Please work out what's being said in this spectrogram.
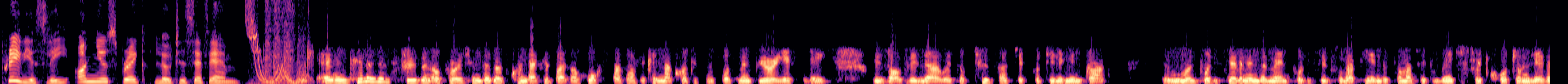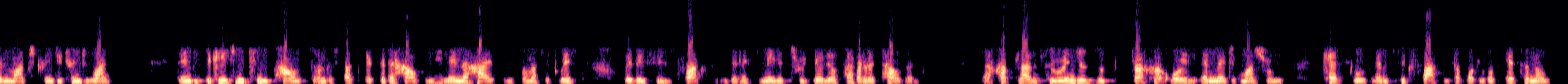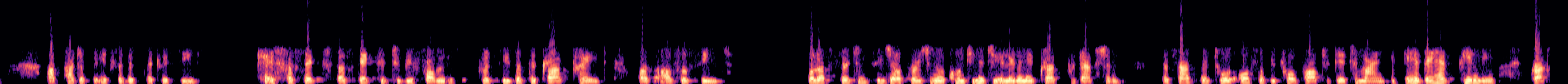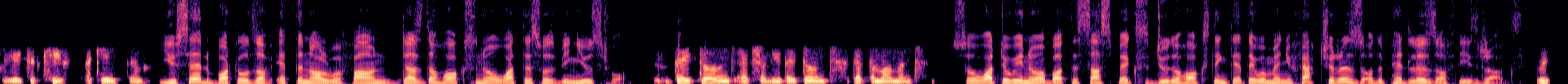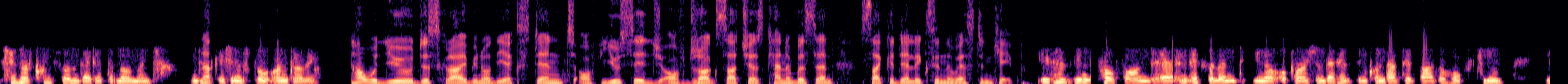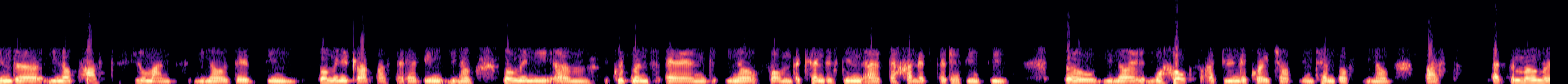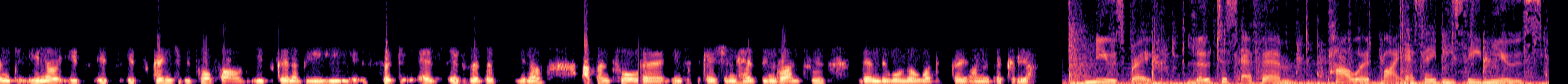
Previously on Newsbreak, Lotus FM. An intelligence-driven operation that was conducted by the Hawks South African Narcotics Enforcement Bureau yesterday resulted in the arrest of two suspects for dealing in drugs. The woman 47 and the man 46 will appear in the Somerset Magistrate Court on 11 March 2021. The investigation team pounced on the suspects at a house in Helena Heights in Somerset West where they seized drugs with an estimated street value of 500,000. The plant syringes with dagga oil and magic mushrooms capsules and six five-liter bottles of ethanol are part of the exhibits that we see. Cash suspect, suspected to be from the proceeds of the drug trade was also seized. Follow-up search and seizure operation will continue to eliminate drug production. The suspect will also be profiled to determine if they have pending drug-related case against them. You said bottles of ethanol were found. Does the Hawks know what this was being used for? They don't actually. They don't at the moment. So, what do we know about the suspects? Do the Hawks think that they were manufacturers or the peddlers of these drugs? We cannot confirm that at the moment. Investigation now, is still ongoing. How would you describe, you know, the extent of usage of drugs such as cannabis and psychedelics in the Western Cape? It has been profound, uh, an excellent, you know, operation that has been conducted by the Hawks team in the, you know, past few months. You know, there's been so many drug busts that have been, you know, so many um, equipments and, you know, from the clandestine uh, the that have been seized. So, you know, Hawks are doing a great job in terms of, you know, bust. At the moment, you know, it's it's it's going to be profiled. It's going to be set as exhibits, you know, up until the investigation has been run through. Then they will know what is going on with the career. Newsbreak, Lotus FM, powered by SABC News.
